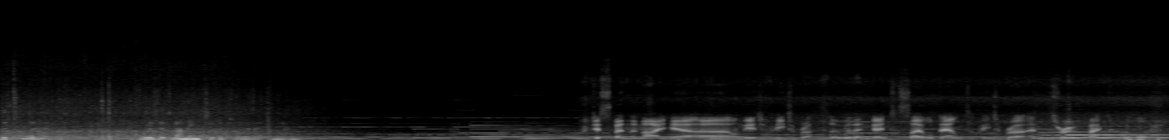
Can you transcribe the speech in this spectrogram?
The toilet. Or is it running to the toilet and then... We've just spent the night here uh, on the edge of Peterborough, so we're then going to sail down to Peterborough and through back to the Wash.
